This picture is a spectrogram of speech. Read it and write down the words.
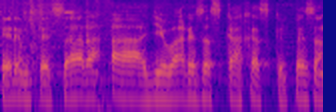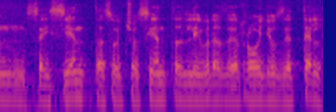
Era empezar a, a llevar esas cajas que pesan 600, 800 libras de rollos de tela.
